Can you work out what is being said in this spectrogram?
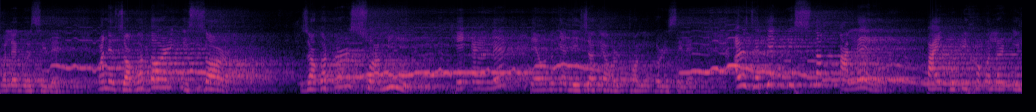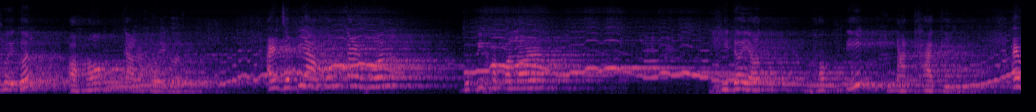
পাবলৈ গৈছিলে। মানে জগতৰ ঈশ্বৰ, জগতৰ স্বামী, সেইকাৰণে তেওঁলোকে নিজকে অৰ্পণ কৰিছিলে। আৰু যেতিয়া কৃষ্ণক পালে, পাই গোপীসকলৰ কি হৈ গ'ল? অহংকাৰ হৈ গ'ল। আৰু যেতিয়া অহংকাৰ হ'ল, গোপীসকলৰ হৃদয়ত ভক্তি নাথাকিল। আৰু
